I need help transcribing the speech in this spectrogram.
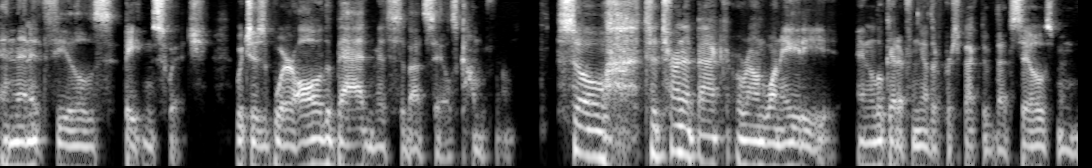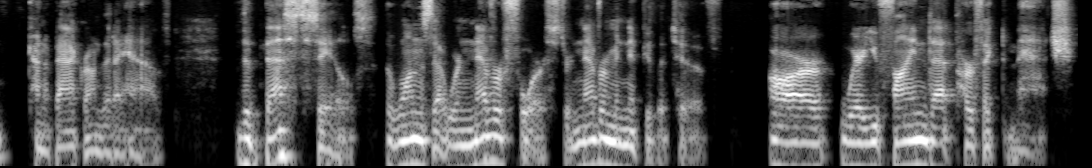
And then it feels bait and switch, which is where all the bad myths about sales come from. So to turn it back around 180 and look at it from the other perspective, that salesman kind of background that I have, the best sales, the ones that were never forced or never manipulative, are where you find that perfect match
